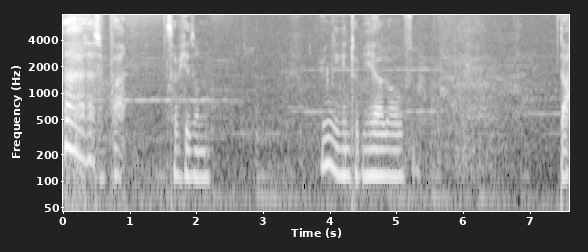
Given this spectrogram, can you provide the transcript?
Ah, das ist super. Jetzt habe ich hier so einen Jüngling hinter mir herlaufen. Da.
